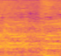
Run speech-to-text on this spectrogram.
아.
